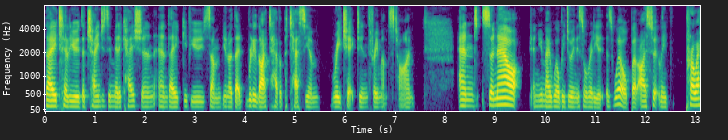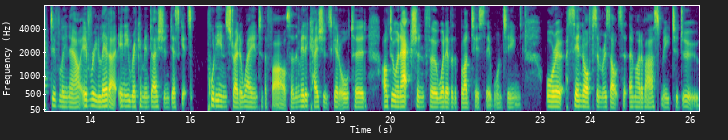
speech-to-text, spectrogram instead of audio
they tell you the changes in medication and they give you some you know they'd really like to have a potassium rechecked in three months time and so now and you may well be doing this already as well but i certainly proactively now every letter any recommendation just gets put in straight away into the file. So the medications get altered. I'll do an action for whatever the blood test they're wanting, or uh, send off some results that they might have asked me to do.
